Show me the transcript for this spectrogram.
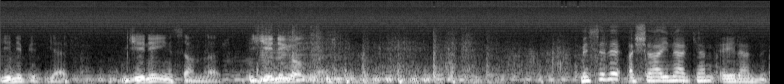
Yeni bir yer, yeni insanlar, yeni yollar. Mesele aşağı inerken eğlenmek.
